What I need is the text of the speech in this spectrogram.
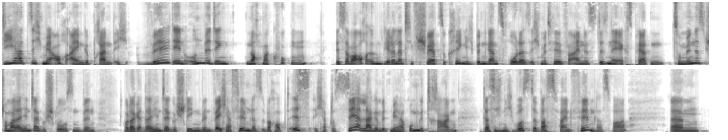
die hat sich mir auch eingebrannt. Ich will den unbedingt noch mal gucken, ist aber auch irgendwie relativ schwer zu kriegen. Ich bin ganz froh, dass ich mit Hilfe eines Disney-Experten zumindest schon mal dahinter gestoßen bin oder dahinter gestiegen bin, welcher Film das überhaupt ist. Ich habe das sehr lange mit mir herumgetragen, dass ich nicht wusste, was für ein Film das war. Ähm,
